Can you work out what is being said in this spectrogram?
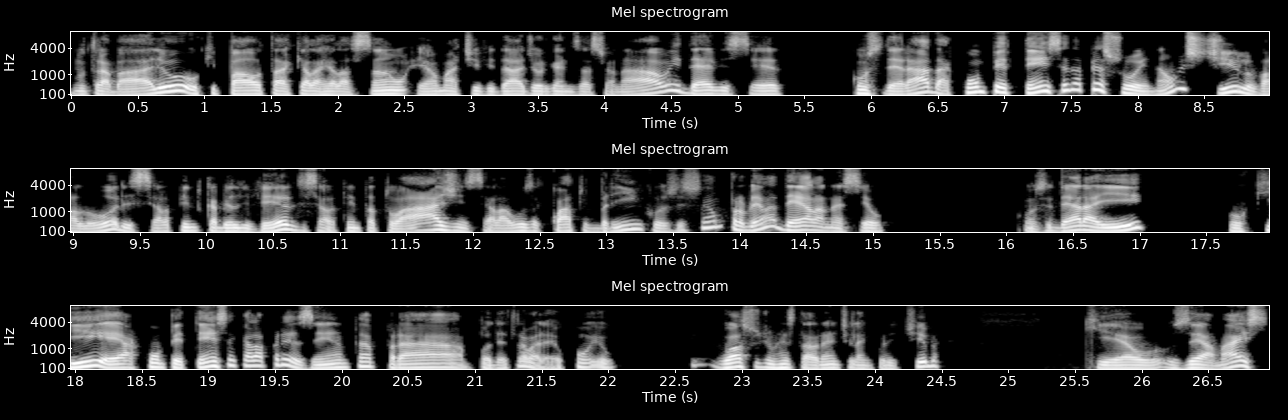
No trabalho, o que pauta aquela relação é uma atividade organizacional e deve ser considerada a competência da pessoa, e não o estilo, valores, se ela pinta o cabelo de verde, se ela tem tatuagem, se ela usa quatro brincos, isso é um problema dela, não é seu. Considera aí o que é a competência que ela apresenta para poder trabalhar. Eu, eu, gosto de um restaurante lá em Curitiba, que é o Zé a Mais,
